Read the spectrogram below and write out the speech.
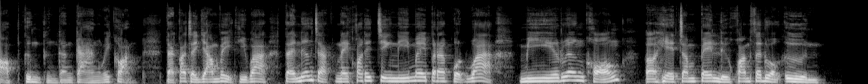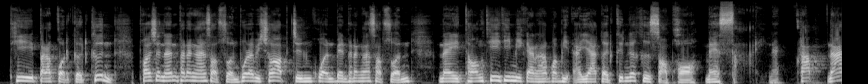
ตอบกึ่งกึ่งกลางๆ ไว้ก่อน แต่ก็จะย้ำไปอีกทีว่า แต่เนื่องจากในข้อเท็จจริงนี้ไม่ปรากฏว่ามีเรื่องของเออเหตุจำเป็นหรือความสะดวกอื่น ที่ปรากฏเกิดขึ้น เพราะฉะนั้นพนักงานสอบสวนผู้รับผิดชอบ จึงควรเป็นพนักงานสอบสวนในท้องที่ที่มีการกระทำความผิดอาญาเกิดขึ้นก็คือสอพอแม่สายนะครับนะ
